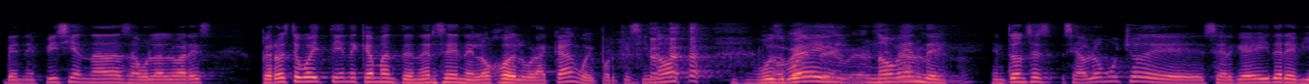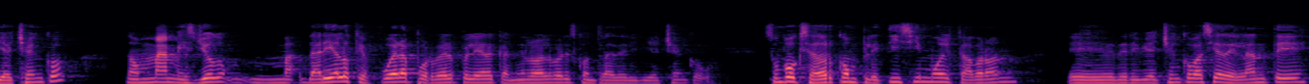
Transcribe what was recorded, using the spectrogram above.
beneficia nada a Saúl Álvarez, pero este güey tiene que mantenerse en el ojo del huracán, güey, porque si no, pues No güey, vende, güey, no final, vende. güey, ¿no? Entonces, se habló mucho de Sergei Derevyachenko. No mames, yo ma- daría lo que fuera por ver pelear a Canelo Álvarez contra Derevyachenko, güey. Es un boxeador completísimo el cabrón. Eh, Derevyachenko va hacia adelante,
